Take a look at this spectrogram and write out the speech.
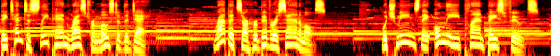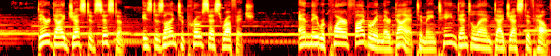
They tend to sleep and rest for most of the day. Rabbits are herbivorous animals, which means they only eat plant-based foods. Their digestive system is designed to process roughage, and they require fiber in their diet to maintain dental and digestive health.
